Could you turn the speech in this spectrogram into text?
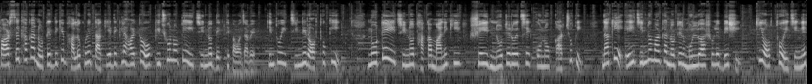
পার্সে থাকা নোটের দিকে ভালো করে তাকিয়ে দেখলে হয়তো কিছু নোটে এই চিহ্ন দেখতে পাওয়া যাবে। কিন্তু এই চিহ্নের অর্থ কি? নোটে এই চিহ্ন থাকা মানে কি সেই নোটে রয়েছে কোনো কারচুপি? নাকি এই চিহ্ন মার্কা নোটের মূল্য আসলে বেশি? কি অর্থ এই চিহ্নের?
